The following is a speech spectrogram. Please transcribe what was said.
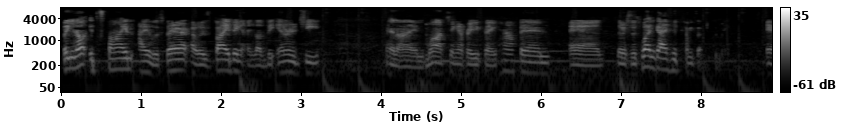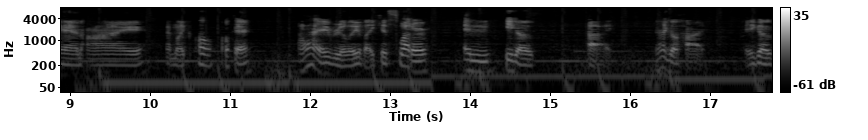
But you know, it's fine. I was there, I was vibing, I love the energy, and I'm watching everything happen. And there's this one guy who comes up to me, and I am like, oh, okay. I really like his sweater. And he goes, hi. And I go, hi. And he goes,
